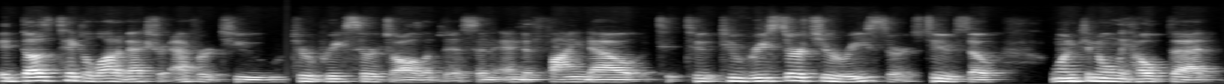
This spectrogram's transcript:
it does take a lot of extra effort to to research all of this and, and to find out to, to, to research your research too. So one can only hope that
